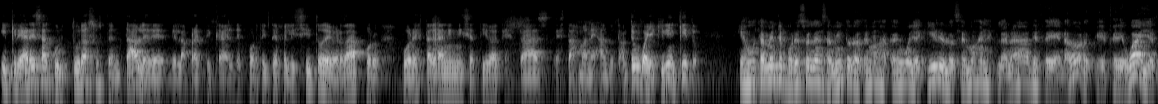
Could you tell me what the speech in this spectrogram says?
y crear esa cultura sustentable de, la práctica del deporte. Y te felicito de verdad por, por esta gran iniciativa que estás, estás manejando, tanto en Guayaquil y en Quito. Que justamente por eso el lanzamiento lo hacemos acá en Guayaquil y lo hacemos en la explanada de Fedenador, que Fede Guayas,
